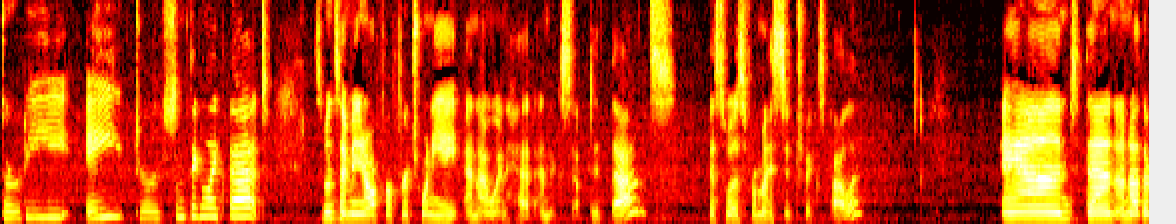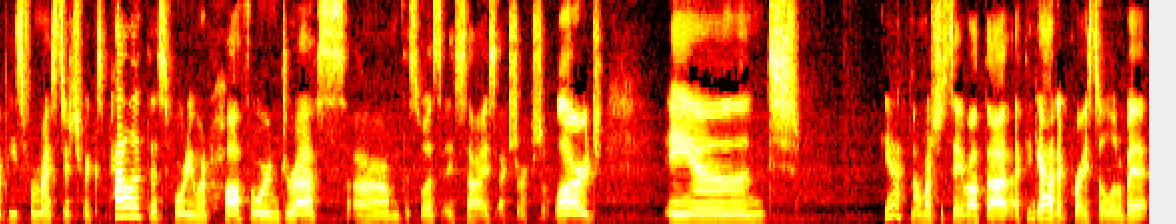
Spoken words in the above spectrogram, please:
38 or something like that. Someone sent me an offer for 28 and I went ahead and accepted that. This was from my Stitch Fix pallet. And then another piece from my Stitch Fix pallet, this 41 Hawthorn dress. Um, this was a size extra extra large. And yeah, not much to say about that. I think I had it priced a little bit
